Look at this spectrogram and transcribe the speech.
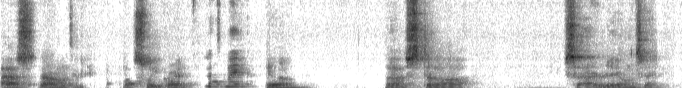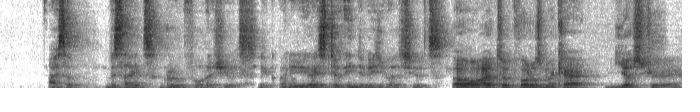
Last um, last week, right? Last week. Yeah. Last uh Saturday, I want to say. I saw besides group photo shoots, like when did you guys do individual shoots? Oh, I took photos of my cat yesterday.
